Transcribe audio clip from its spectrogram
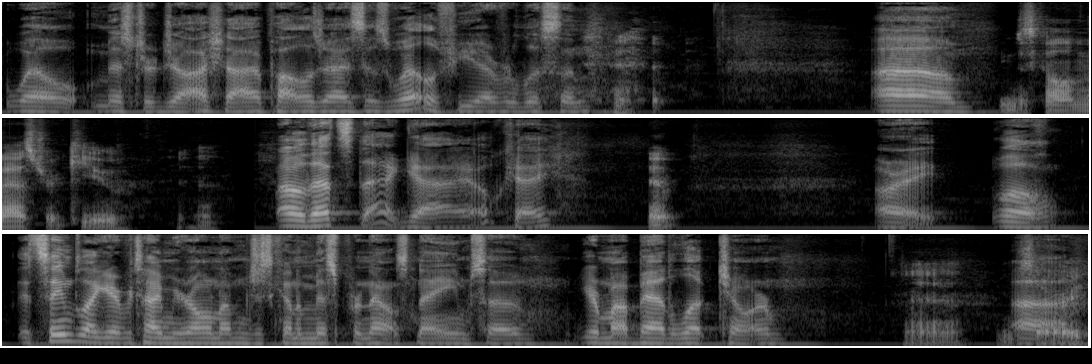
Well, Mr. Josh, I apologize as well if you ever listen. um, You can just call him Master Q. oh, that's that guy. Okay. Yep. All right. Well, it seems like every time you're on, I'm just going to mispronounce names. So you're my bad luck charm. Yeah, I'm Uh, sorry.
